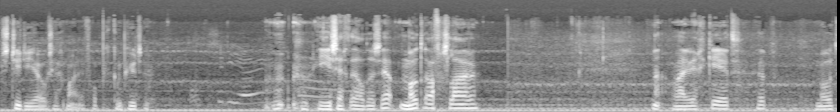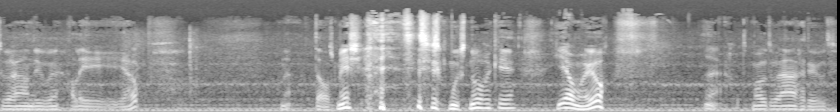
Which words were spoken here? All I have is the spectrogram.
studio, zeg maar, even op je computer. Hier zegt Elders, ja, motor afgeslagen. Nou, wij weer gekeerd. Hup, motor weer aanduwen. Allee, hop. Nou, dat was mis. dus ik moest nog een keer. Jammer joh. Nou goed, motor weer aangeduwd.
